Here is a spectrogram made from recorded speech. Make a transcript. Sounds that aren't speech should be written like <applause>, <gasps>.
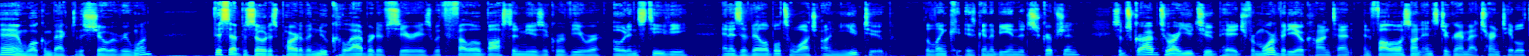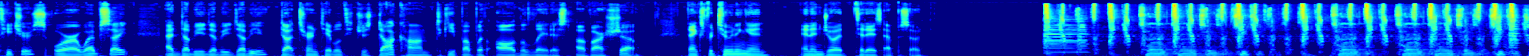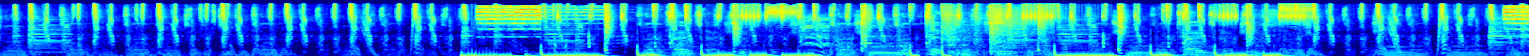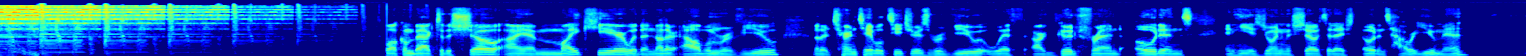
And welcome back to the show, everyone. This episode is part of a new collaborative series with fellow Boston music reviewer Odin's TV and is available to watch on YouTube. The link is going to be in the description. Subscribe to our YouTube page for more video content and follow us on Instagram at Turntable Teachers or our website at www.turntableteachers.com to keep up with all the latest of our show. Thanks for tuning in and enjoy today's episode. Turn, turn to the teacher. Turn, turn, turn to the teacher. Turn, turn, turn, turn to the teacher. Turn, Welcome back to the show. I am Mike here with another album review, another Turntable Teachers review with our good friend Odins, and he is joining the show today. Odins, how are you, man?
